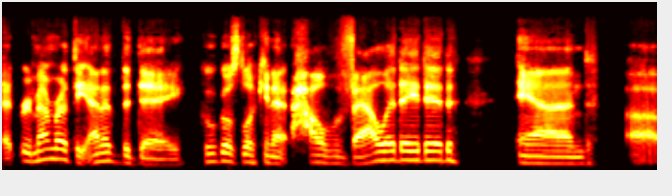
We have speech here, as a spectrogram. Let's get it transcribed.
uh, remember at the end of the day, Google's looking at how validated and uh,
